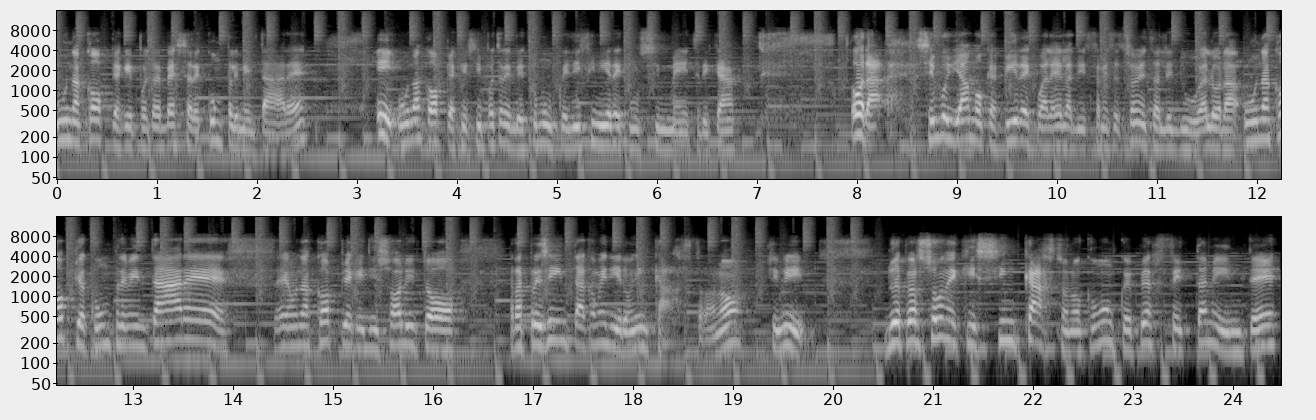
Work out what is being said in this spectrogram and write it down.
una coppia che potrebbe essere complementare e una coppia che si potrebbe comunque definire consimmetrica. Ora, se vogliamo capire qual è la differenziazione tra le due, allora una coppia complementare è una coppia che di solito rappresenta, come dire, un incastro, no? Cioè, quindi due persone che si incastrano comunque perfettamente,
